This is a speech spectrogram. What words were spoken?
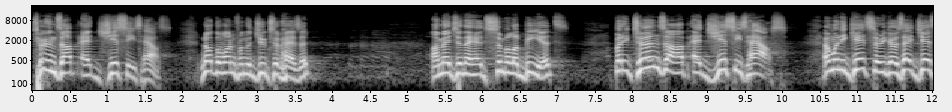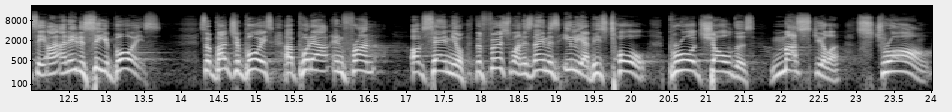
turns up at Jesse's house, not the one from the Dukes of Hazzard. I imagine they had similar beards, but he turns up at Jesse's house. And when he gets there, he goes, Hey, Jesse, I, I need to see your boys. So a bunch of boys are put out in front of Samuel. The first one, his name is Eliab. He's tall, broad shoulders, muscular, strong.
